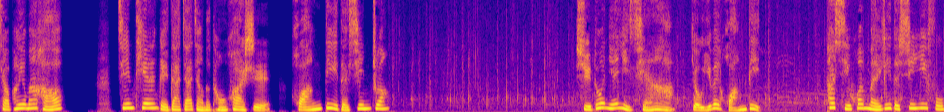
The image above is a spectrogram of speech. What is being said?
小朋友们好，今天给大家讲的童话是《皇帝的新装》。许多年以前啊，有一位皇帝，他喜欢美丽的新衣服，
